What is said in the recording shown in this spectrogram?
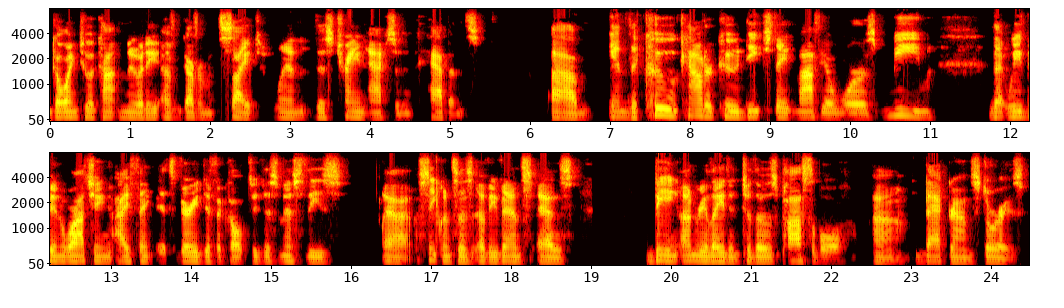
going to a continuity of government site when this train accident happens. Um, in the coup, counter coup, deep state mafia wars meme that we've been watching, I think it's very difficult to dismiss these uh, sequences of events as being unrelated to those possible uh, background stories.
